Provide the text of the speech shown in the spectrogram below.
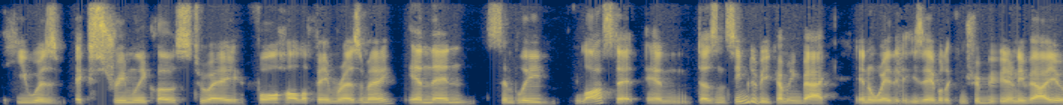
He was extremely close to a full Hall of Fame resume and then simply lost it and doesn't seem to be coming back in a way that he's able to contribute any value.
